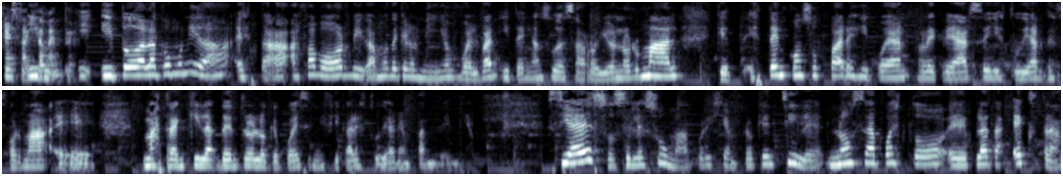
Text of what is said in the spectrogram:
Exactamente. Y, toda la comunidad está a favor, digamos, de que los niños vuelvan y tengan su desarrollo normal, que estén con sus pares y puedan recrearse y estudiar de forma eh, más tranquila dentro de lo que puede significar estudiar en pandemia. Si a eso se le suma, por ejemplo, que en Chile no se ha puesto eh, plata extra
